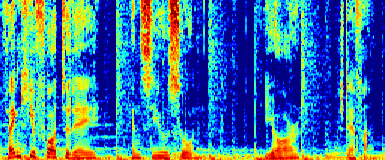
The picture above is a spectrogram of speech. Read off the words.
Thank you for today and see you soon. Your Stefan.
